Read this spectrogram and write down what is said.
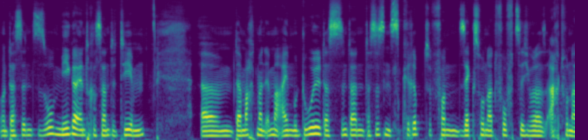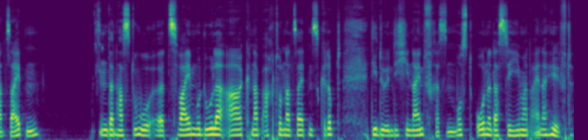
Und das sind so mega interessante Themen. Ähm, da macht man immer ein Modul, das sind dann, das ist ein Skript von 650 oder 800 Seiten. Und dann hast du äh, zwei Module, a knapp 800 Seiten Skript, die du in dich hineinfressen musst, ohne dass dir jemand einer hilft.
